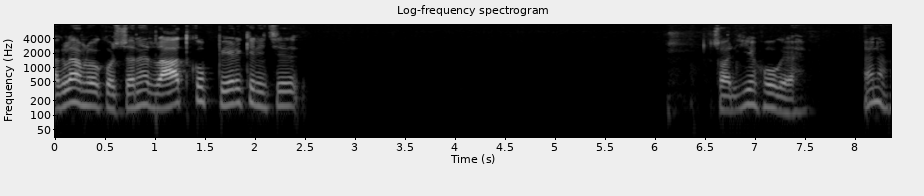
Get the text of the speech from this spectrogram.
अगला हम लोग का क्वेश्चन है, रात को पेड़ के नीचे सॉरी ये हो गया है है ना?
